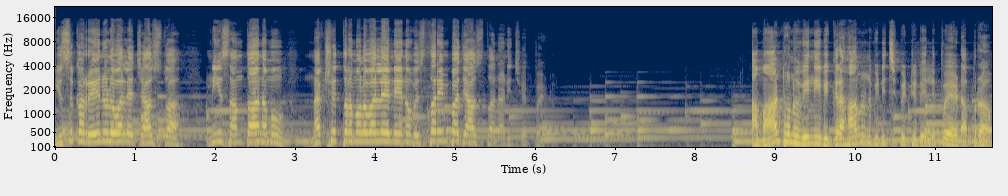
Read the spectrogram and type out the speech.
ఇసుక రేణుల వల్లే చేస్తా. నీ సంతానము నక్షత్రముల వల్లే నేను విస్తరింపజేస్తానని చెప్పాడు. ఆ మాటను విని విగ్రహాలను విడిచిపెట్టి వెళ్ళిపోయాడు అబ్రామ్.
